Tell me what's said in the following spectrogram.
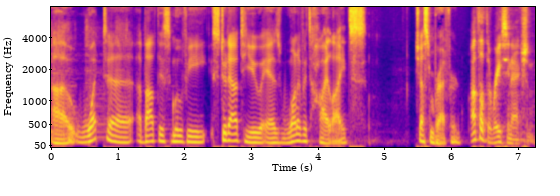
Uh, what uh, about this movie stood out to you as one of its highlights? Justin Bradford. I thought the racing action,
